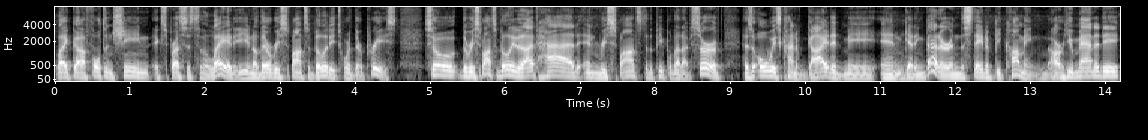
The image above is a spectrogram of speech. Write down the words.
Like uh, Fulton Sheen expresses to the laity, you know, their responsibility toward their priest. So the responsibility that I've had in response to the people that I've served has always kind of guided me in getting better in the state of becoming. Our humanity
